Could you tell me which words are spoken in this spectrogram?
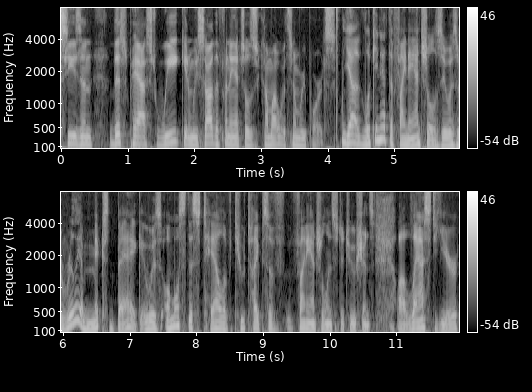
season this past week, and we saw the financials come out with some reports. Yeah, looking at the financials, it was a really a mixed bag. It was almost this tale of two types of financial institutions. Uh, last year,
